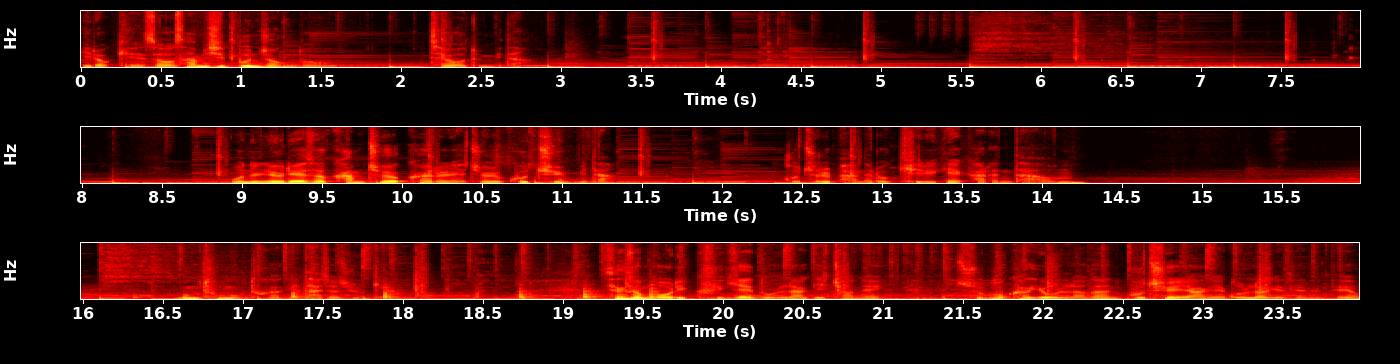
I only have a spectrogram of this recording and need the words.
이렇게 해서 30분 정도 재워둡니다. 오늘 요리에서 감초 역할을 해줄 고추입니다. 고추를 반으로 길게 가른 다음 뭉툭뭉툭하게 다져줄게요. 생선 머리 크기에 놀라기 전에 수북하게 올라간 고추의 양에 놀라게 되는데요.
